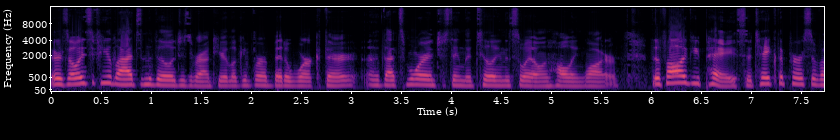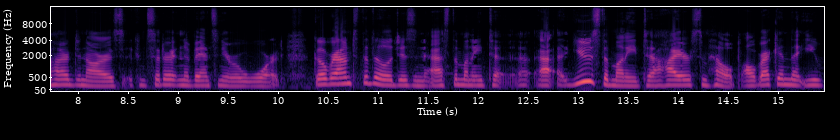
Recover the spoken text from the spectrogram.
There's always a few lads in the villages around here looking for a bit of work there uh, that's more interesting than tilling the soil and hauling water. They'll follow if you pay, so take the purse of a hundred dinars, consider it an advance in your reward. Go round to the villages and ask the money to uh, uh, use the money to hire some help. I'll reckon that you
